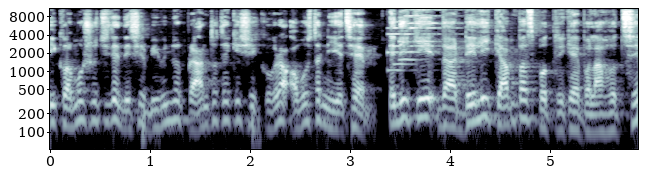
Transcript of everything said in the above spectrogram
এই কর্মসূচিতে দেশের বিভিন্ন প্রান্ত থেকে শিক্ষকরা অবস্থান নিয়েছেন। এদিকে, দ্য ডেলি ক্যাম্পাস পত্রিকায় বলা হচ্ছে,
